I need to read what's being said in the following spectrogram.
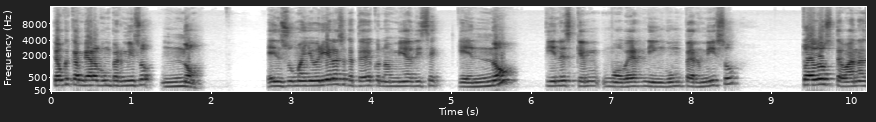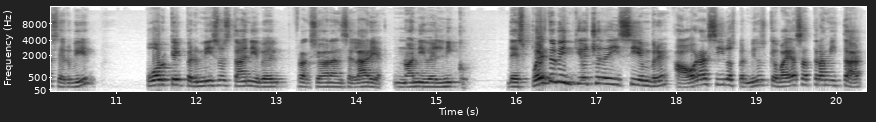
¿Tengo que cambiar algún permiso? No. En su mayoría la Secretaría de Economía dice que no tienes que mover ningún permiso, todos te van a servir porque el permiso está a nivel fracción arancelaria, no a nivel NICO. Después del 28 de diciembre, ahora sí, los permisos que vayas a tramitar,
